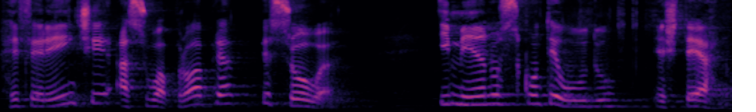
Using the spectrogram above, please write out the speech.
referente à sua própria pessoa e menos conteúdo externo.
